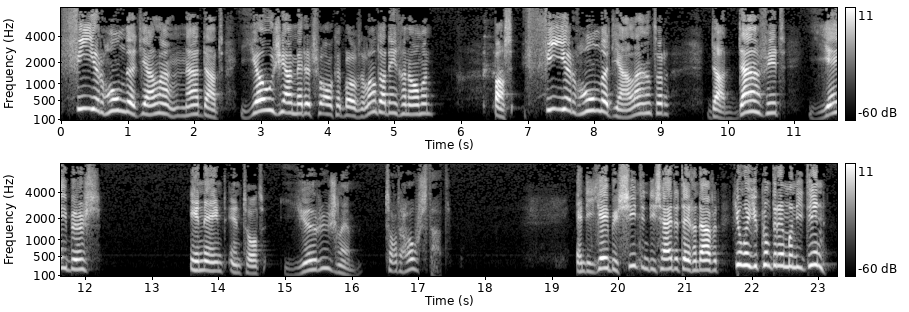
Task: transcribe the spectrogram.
400 jaar lang nadat Josia met het volk het beloofde land had ingenomen, pas 400 jaar later dat David Jebus inneemt en tot Jeruzalem, tot hoofdstad. En die Jebusieten die zeiden tegen David, jongen je komt er helemaal niet in.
